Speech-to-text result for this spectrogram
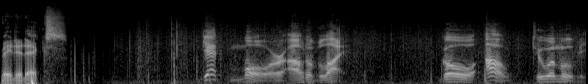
Rated X. Get more out of life. Go out to a movie.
